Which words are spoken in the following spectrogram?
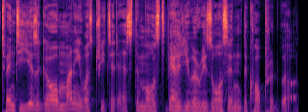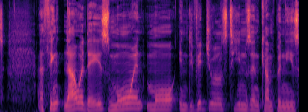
20 years ago, money was treated as the most valuable resource in the corporate world. I think nowadays, more and more individuals, teams, and companies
